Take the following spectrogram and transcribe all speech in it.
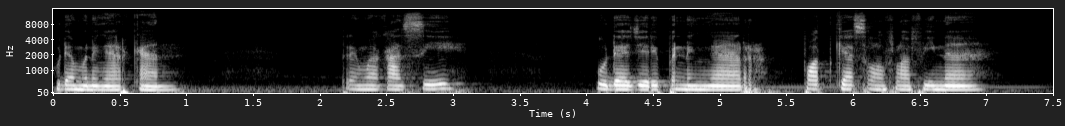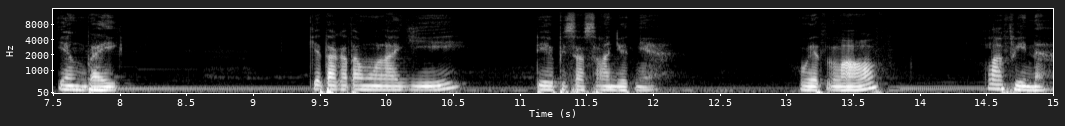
udah mendengarkan. Terima kasih udah jadi pendengar podcast Love Lavina yang baik. Kita ketemu lagi di episode selanjutnya. With love, Lavina.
